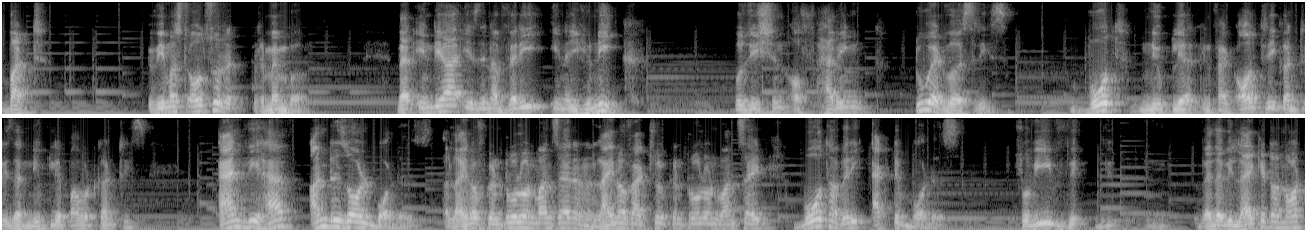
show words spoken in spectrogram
But we must also re- remember that India is in a very in a unique position of having two adversaries, both nuclear. In fact, all three countries are nuclear powered countries. And we have unresolved borders, a line of control on one side and a line of actual control on one side. Both are very active borders. So we, we whether we like it or not,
